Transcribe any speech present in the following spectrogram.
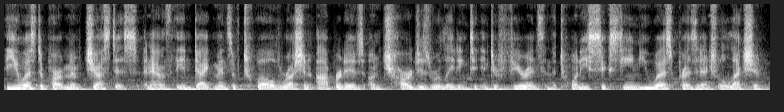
the U.S. Department of Justice announced the indictments of 12 Russian operatives on charges relating to interference in the 2016 U.S. presidential election.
